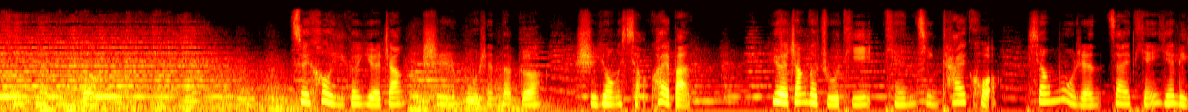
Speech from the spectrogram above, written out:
田园牧歌。最后一个乐章是牧人的歌。使用小快板，乐章的主题恬静开阔，像牧人在田野里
